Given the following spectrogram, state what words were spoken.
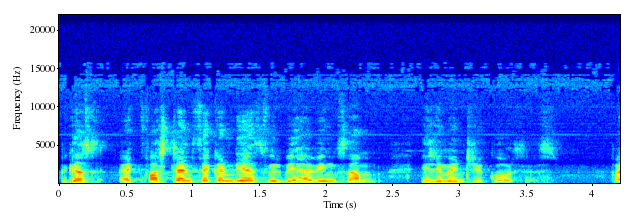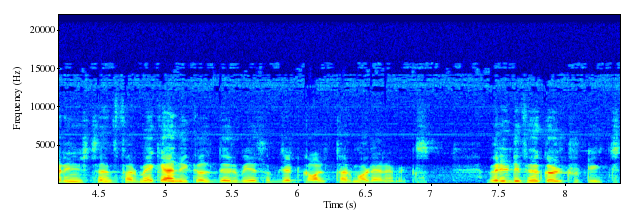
Because at first and second years, we'll be having some elementary courses. For instance, for mechanical, there will be a subject called thermodynamics. Very difficult to teach.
